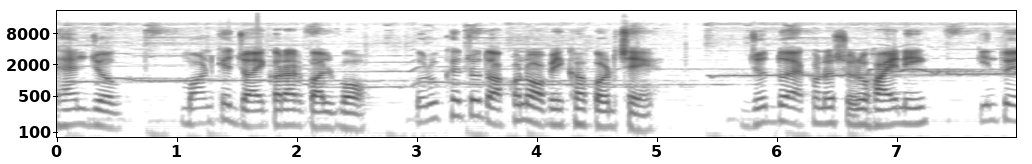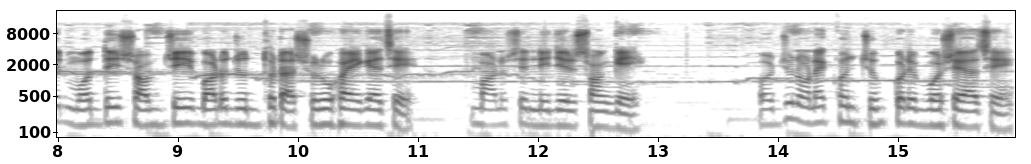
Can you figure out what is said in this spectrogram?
ধ্যানযোগ, মনকে জয় করার গল্প। কুরুক্ষেত্র তখনও অপেক্ষা করছে। যুদ্ধ এখনও শুরু হয়নি কিন্তু এর মধ্যেই সবচেয়ে বড় যুদ্ধটা শুরু হয়ে গেছে মানুষের নিজের সঙ্গে। অর্জুন অনেকক্ষণ চুপ করে বসে আছে।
